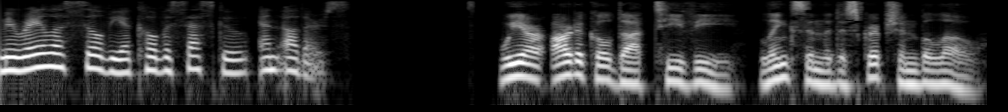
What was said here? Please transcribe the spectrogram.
Mirela Silvia Covăcescu and others. We are RTCL.TV, links in the description below.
